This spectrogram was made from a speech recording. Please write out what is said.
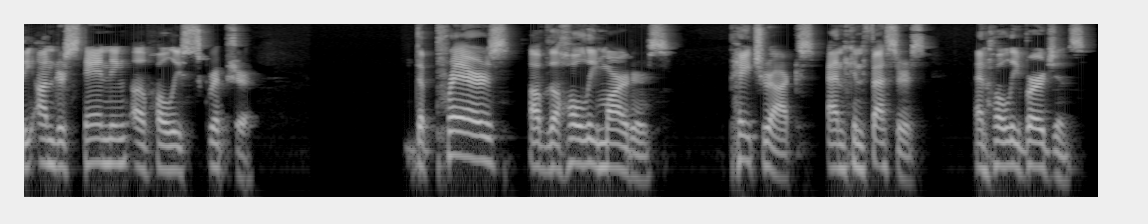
the understanding of Holy Scripture, the prayers of the holy martyrs, patriarchs, and confessors, and holy virgins.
